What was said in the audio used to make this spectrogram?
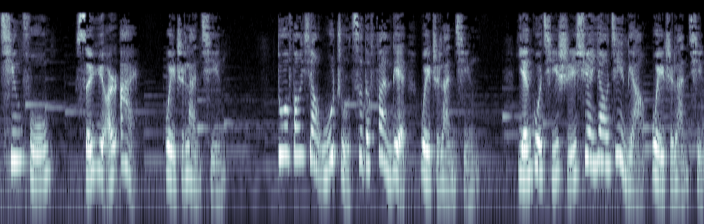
轻浮随遇而爱，谓之滥情；多方向无主次的泛恋，谓之滥情；言过其实炫耀伎俩，谓之滥情；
